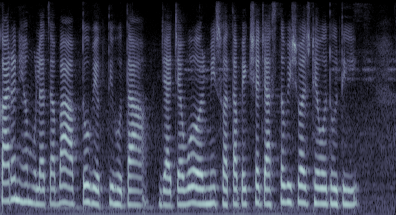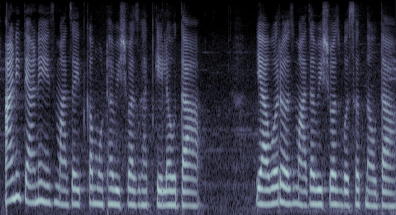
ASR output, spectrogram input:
कारण ह्या मुलाचा बाप तो व्यक्ती होता ज्याच्यावर मी स्वतःपेक्षा जास्त विश्वास ठेवत होती आणि त्यानेच माझा इतका मोठा विश्वासघात केला होता. यावरच माझा विश्वास बसत नव्हता.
